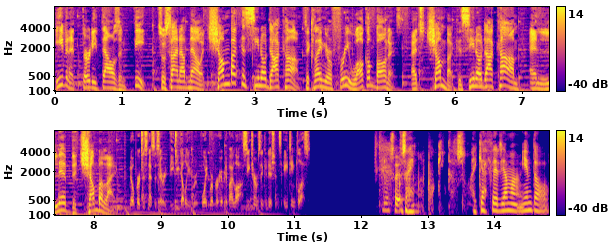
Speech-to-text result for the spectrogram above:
even at 30,000 feet. So sign up now at chumbacasino.com to claim your free welcome bonus. That's chumbacasino.com and live the Chumba life. No purchase necessary. VGW Group. Void were prohibited by law. See terms and conditions. 18 plus. No sé. Pues hay muy poquitos. Hay que hacer llamamiento,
